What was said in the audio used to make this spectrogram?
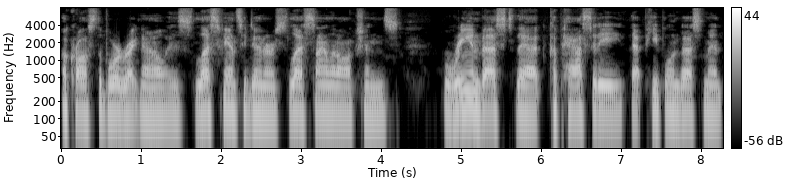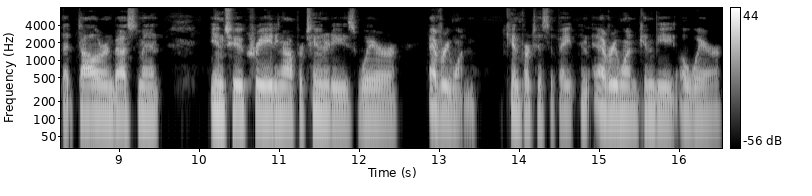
across the board right now is less fancy dinners less silent auctions reinvest that capacity, that people investment, that dollar investment into creating opportunities where everyone can participate and everyone can be aware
